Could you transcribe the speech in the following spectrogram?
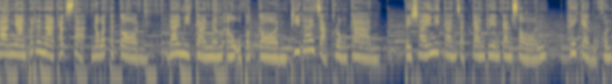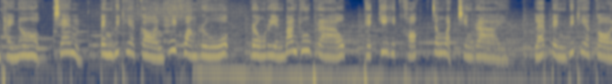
ทางงานพัฒนาทักษะนวัตกร ได้มีการนำเอาอุปกรณ์ที่ได้จากโครงการ ไปใช้ในการจัดการเรียนการสอน ให้แก่บุคคลภายนอก เช่น เป็นวิทยากรให้ความรู้ โรงเรียนบ้านทุ่งพร้าวเพ็กกี้ฮิตคอกจังหวัดเชียงราย และเป็นวิทยากร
